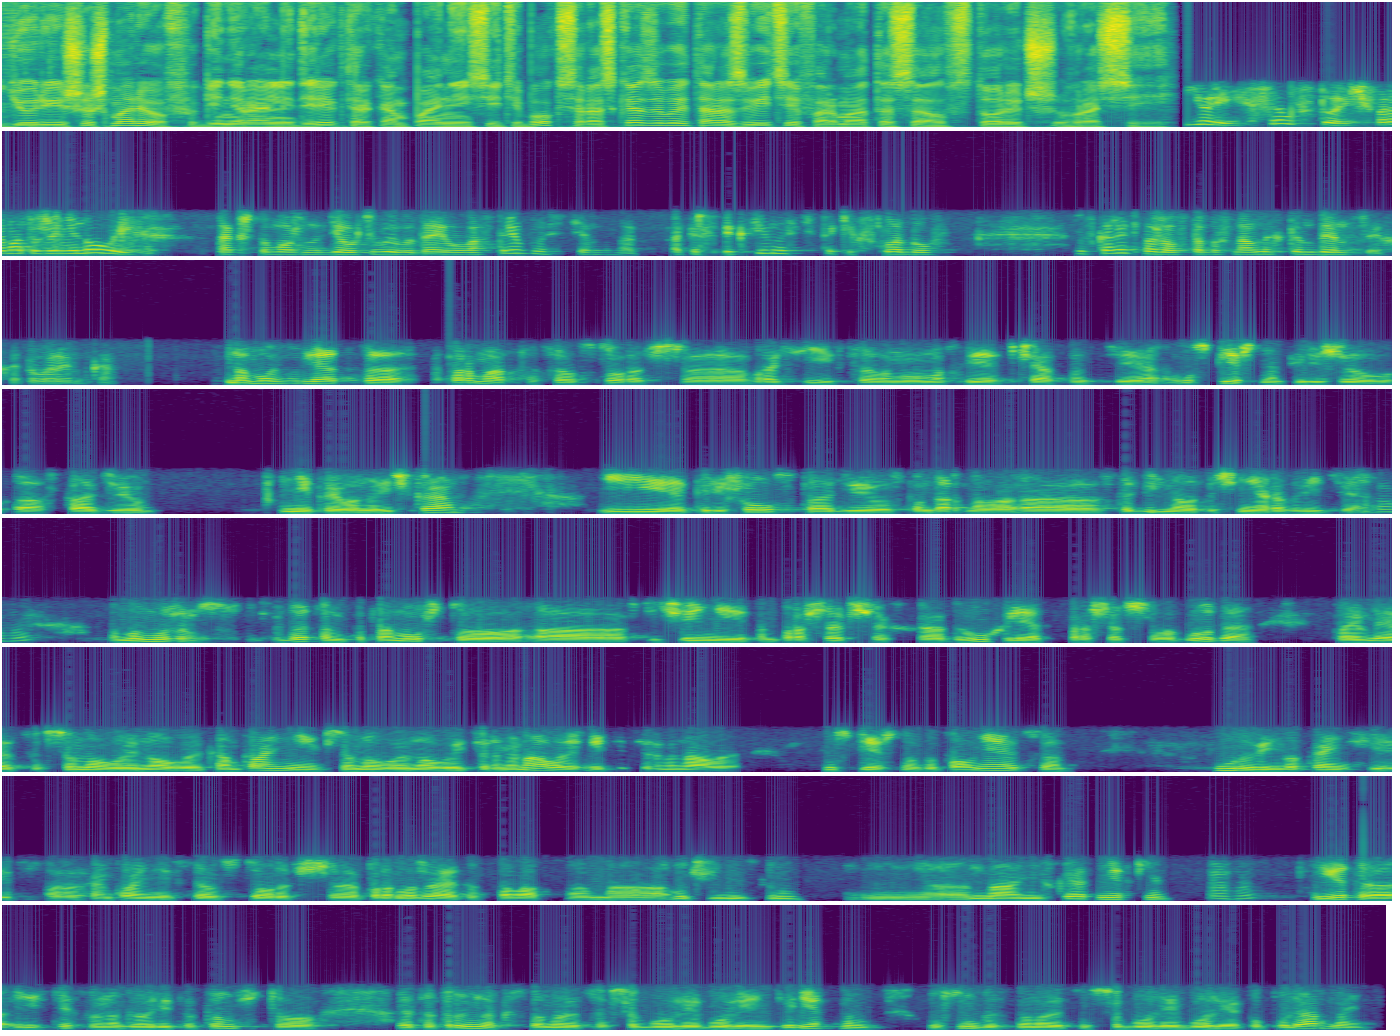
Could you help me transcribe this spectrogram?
Юрий Шишмарев, генеральный директор компании CityBox, рассказывает о развитии формата Self-Storage в России. Юрий, Self-Storage формат уже не новый, так что можно делать выводы о его востребованности, о перспективности таких складов. Расскажите, пожалуйста, об основных тенденциях этого рынка. На мой взгляд, формат self-storage э, в России, в целом и в Москве, в частности, успешно пережил э, стадию некоего новичка и перешел в стадию стандартного, э, стабильного, точнее, развития. Угу. Мы можем судить об этом, потому что э, в течение там, прошедших э, двух лет, прошедшего года появляются все новые и новые компании, все новые и новые терминалы. Эти терминалы успешно заполняются. Уровень вакансий в компании Self Storage э, продолжает оставаться на очень низком, э, на низкой отметке. Uh-huh. И это, естественно, говорит о том, что этот рынок становится все более и более интересным, услуга становится все более и более популярной.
